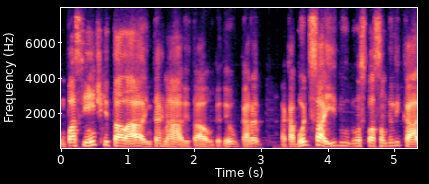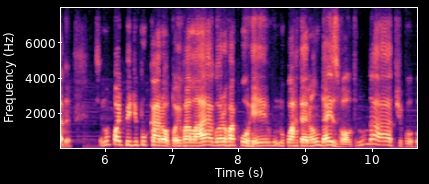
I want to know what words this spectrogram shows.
um paciente que tá lá internado e tal, entendeu? O cara acabou de sair de uma situação delicada. Você não pode pedir pro cara, ó, pô, vai lá agora vai correr no quarteirão 10 voltas. Não dá, tipo,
